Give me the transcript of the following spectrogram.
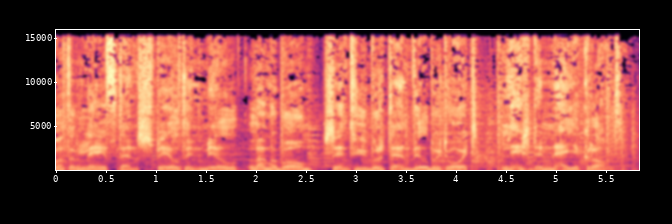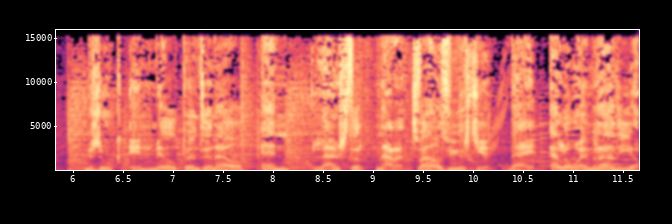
wat er leeft en speelt in Mil, Langeboom, Sint-Hubert en Wilbertoord? Lees de Nije Krant. Bezoek inmil.nl en luister naar het 12 uurtje bij LOM Radio.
